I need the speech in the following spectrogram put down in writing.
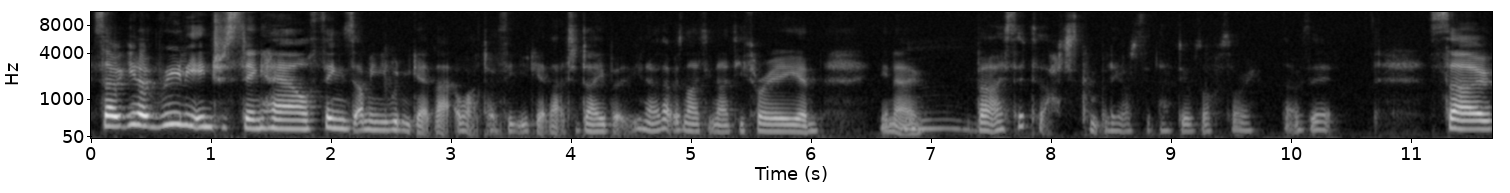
So, you know, really interesting how things, I mean, you wouldn't get that. Well, I don't think you'd get that today, but, you know, that was 1993 and, you know, but I said, to, I just couldn't believe I just didn't have deals off. Sorry. That was it. So,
